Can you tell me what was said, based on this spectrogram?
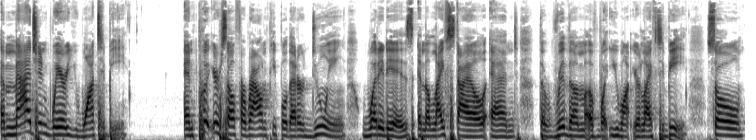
imagine where you want to be and put yourself around people that are doing what it is and the lifestyle and the rhythm of what you want your life to be. So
